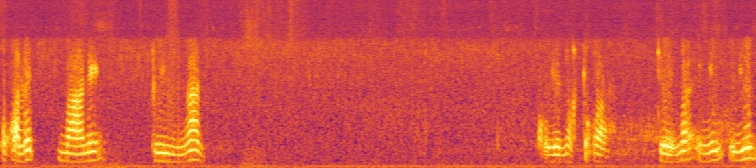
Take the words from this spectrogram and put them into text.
وقلت ماني بيمان خويا نختقى كيما يوم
